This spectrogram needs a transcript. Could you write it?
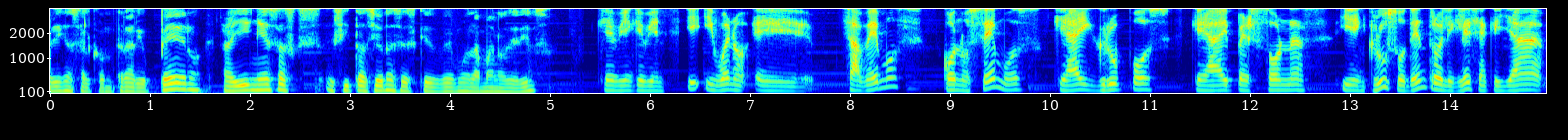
bien es al contrario. Pero ahí en esas situaciones es que vemos la mano de Dios. Qué bien, qué bien. Y, bueno, eh, sabemos, conocemos que hay grupos, que hay personas, e incluso dentro de la iglesia, que ya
